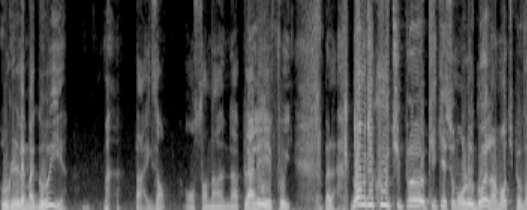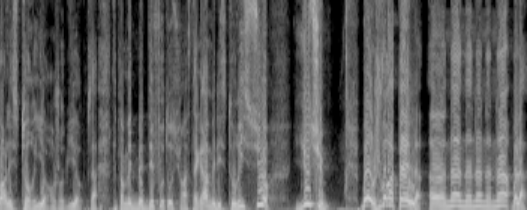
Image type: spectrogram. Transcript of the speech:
ou Les Magouilles, par exemple on s'en a, plein les fouilles. Voilà. Donc du coup, tu peux cliquer sur mon logo et normalement tu peux voir les stories. Aujourd'hui, ça, ça permet de mettre des photos sur Instagram et des stories sur YouTube. Bon, je vous rappelle, euh, voilà.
